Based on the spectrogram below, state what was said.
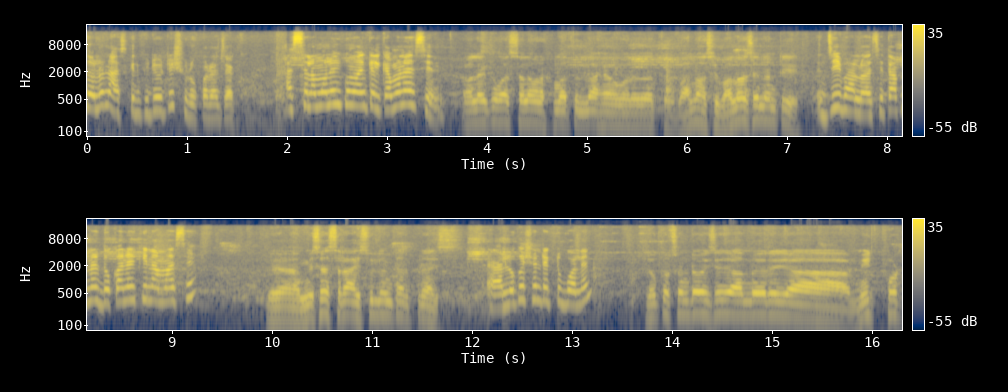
চলুন আজকের ভিডিওটি শুরু করা যাক। আসসালামু আলাইকুম আঙ্কেল কেমন আছেন? ওয়ালাইকুম আসসালাম রহমতুল্লাহ ভালো আছি ভালো আছেন আন্টি জি ভালো আছি। তো আপনার দোকানের কি নাম আছে? মিসেস রাইসুল এন্টারপ্রাইজ লোকেশনটা একটু বলেন। লোকেশনটা হয়েছে আমার মিটফোর্ট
